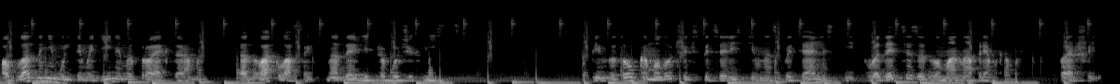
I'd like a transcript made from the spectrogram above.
обладнані мультимедійними проекторами та 2 класи на 9 робочих місць. Підготовка молодших спеціалістів на спеціальності ведеться за двома напрямками. Перший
